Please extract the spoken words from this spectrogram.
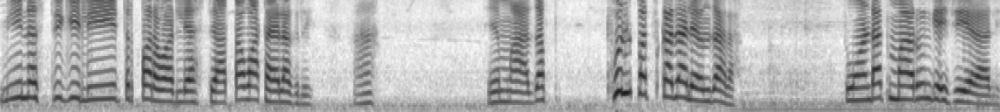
मी नसती गेली तर परवाडली असते. आता वाटायला लागले. हा? हे माझा फुल पचका झाल्यावर झाला. तोंडात मारून घ्यायची वेळ आली.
